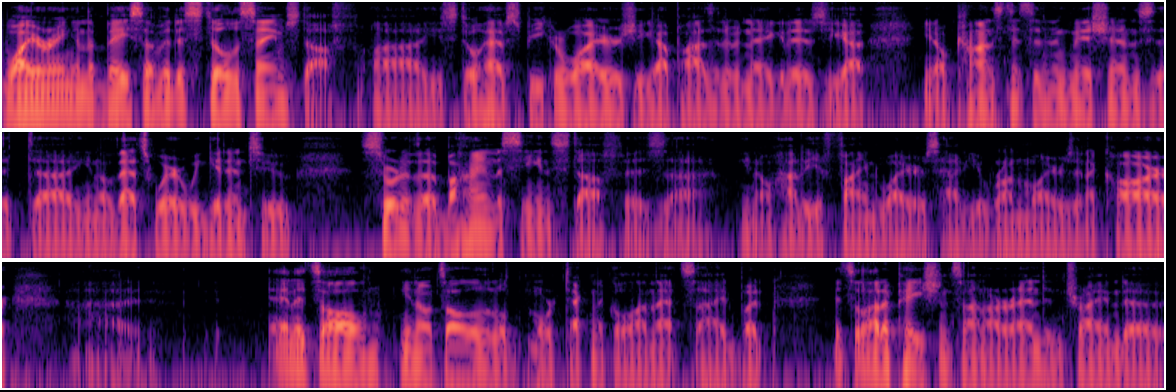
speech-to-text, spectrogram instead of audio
wiring and the base of it is still the same stuff. Uh, you still have speaker wires. You got positive and negatives. You got you know constants and ignitions. That uh, you know that's where we get into sort of the behind the scenes stuff. Is uh, you know how do you find wires? How do you run wires in a car? Uh, and it's all you know it's all a little more technical on that side, but it's a lot of patience on our end and trying to.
